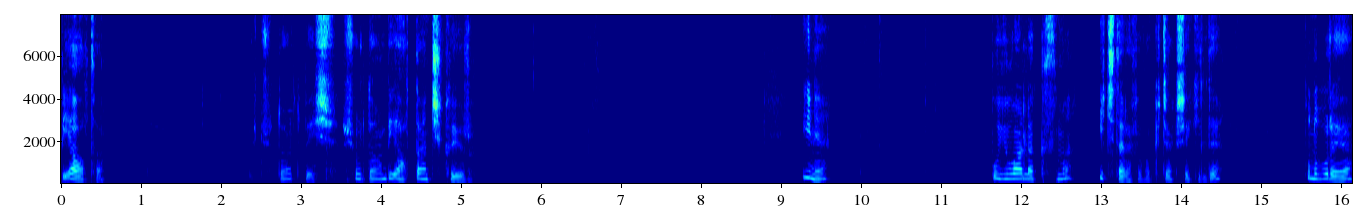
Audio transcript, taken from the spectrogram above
Bir alta. 3, 4, 5. Şuradan bir alttan çıkıyorum. Yine bu yuvarlak kısmı iç tarafa bakacak şekilde bunu buraya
